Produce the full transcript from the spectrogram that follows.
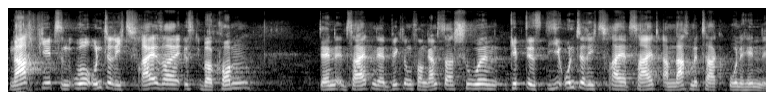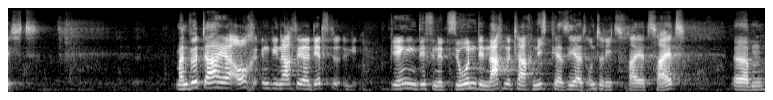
nach 14 Uhr unterrichtsfrei sei, ist überkommen. Denn in Zeiten der Entwicklung von Ganztagsschulen gibt es die unterrichtsfreie Zeit am Nachmittag ohnehin nicht. Man wird daher auch irgendwie nach der gängigen Definitionen den Nachmittag nicht per se als unterrichtsfreie Zeit ähm,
